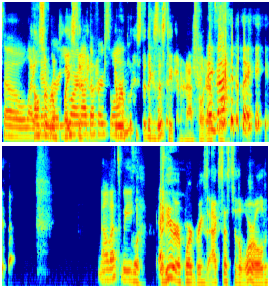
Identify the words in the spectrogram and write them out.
So, like, Also Denver, you are an not the internet- first it one. replaced an existing international airport. Exactly. no, that's weak. Look, the new airport brings access to the world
